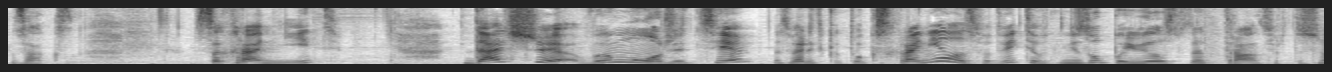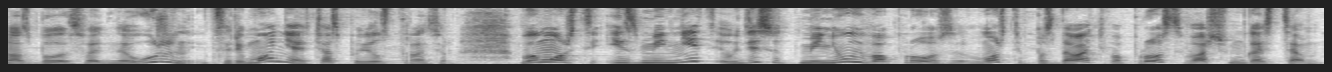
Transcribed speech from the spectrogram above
ЗАГС. Сохранить. Дальше вы можете, смотрите, как только сохранилось, вот видите, вот внизу появился вот этот трансфер. То есть у нас был свадебный ужин и церемония, а сейчас появился трансфер. Вы можете изменить, вот здесь вот меню и вопросы. Вы можете позадавать вопросы вашим гостям.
